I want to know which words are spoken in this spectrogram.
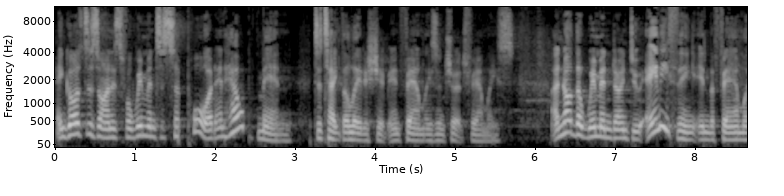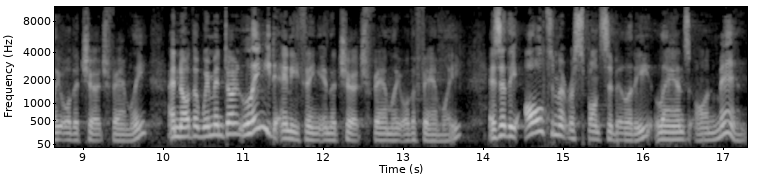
And God's design is for women to support and help men to take the leadership in families and church families. And not that women don't do anything in the family or the church family, and not that women don't lead anything in the church family or the family, is that the ultimate responsibility lands on men.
